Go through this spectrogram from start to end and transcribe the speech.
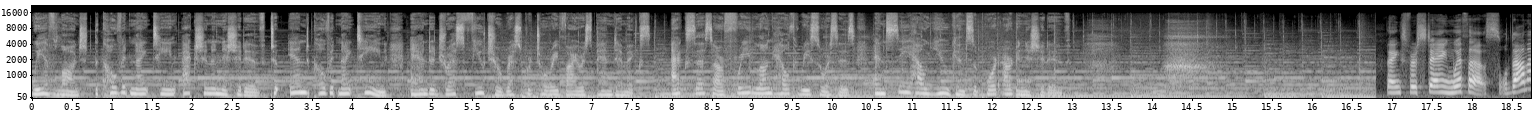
We have launched the COVID 19 Action Initiative to end COVID 19 and address future respiratory virus pandemics. Access our free lung health resources and see how you can support our initiative. Thanks for staying with us. Well, Donna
